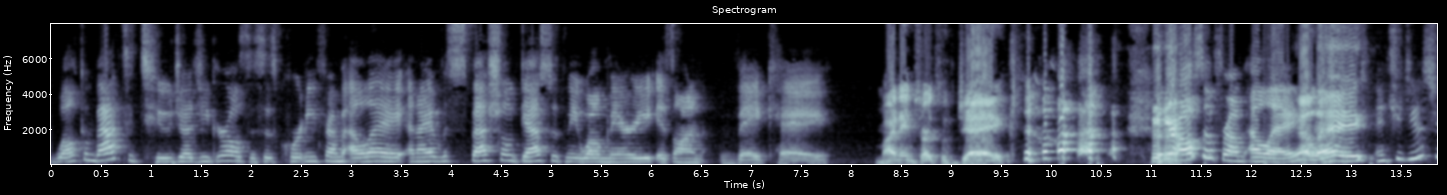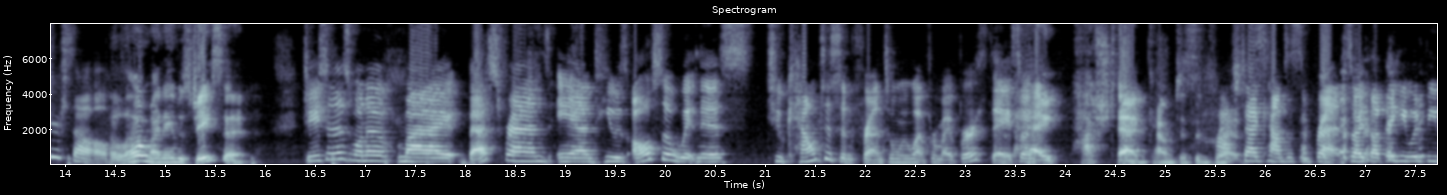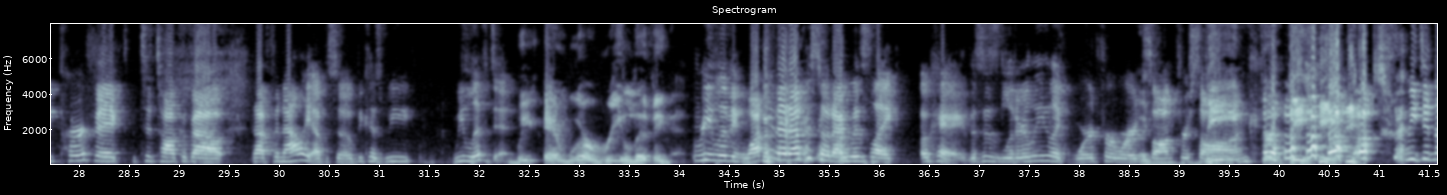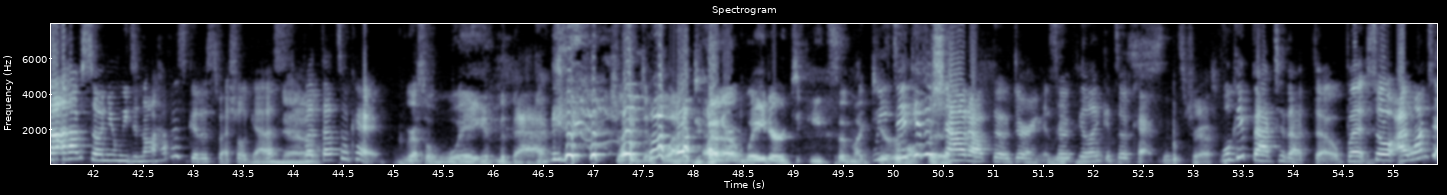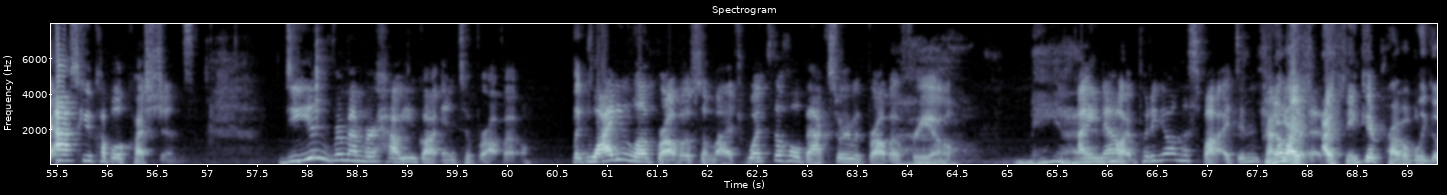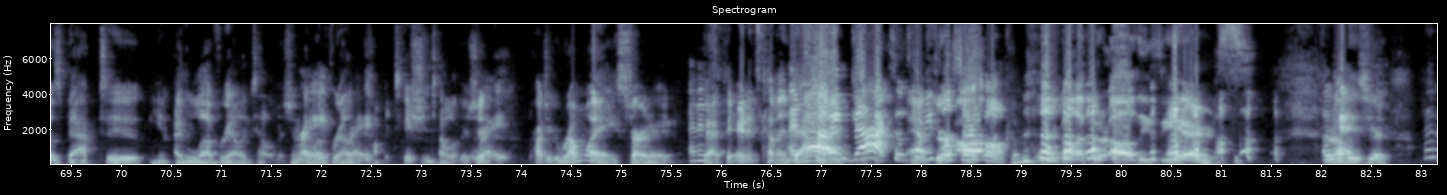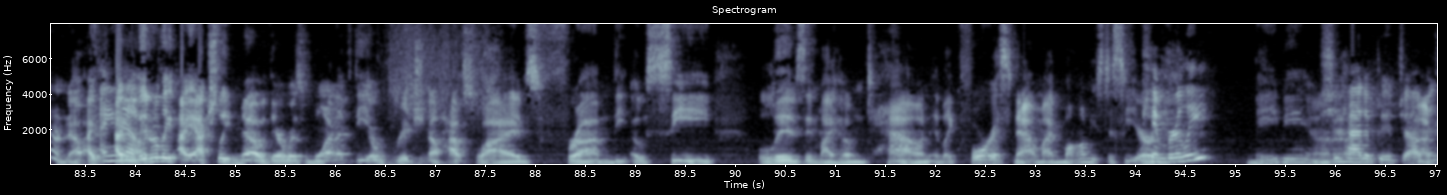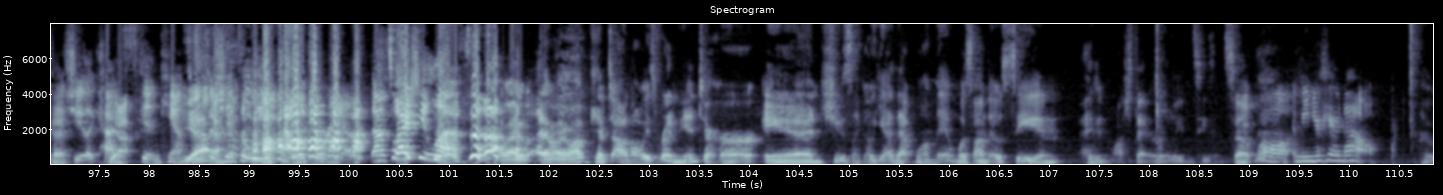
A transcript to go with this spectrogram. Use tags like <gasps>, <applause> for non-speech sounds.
Welcome back to Two Judgy Girls. This is Courtney from LA, and I have a special guest with me while Mary is on vacay. <laughs> My name starts with J. You're also from LA. LA. Introduce yourself. Hello, my name is Jason. Jason is one of my best friends, and he was also witness to Countess and Friends when we went for my birthday. So I hey, hashtag Countess and Friends. Hashtag Countess and Friends. So I thought that he would be perfect to talk about that finale episode because we we lived it. We and we're reliving it. Reliving. Watching that episode, I was like, okay, this is literally like word for word, Like, song for song. Beat for <laughs> beat. we did not have Sonja. We did not have as good a special guest, No. but that's okay. we wrestle way in the back, <laughs> trying to flag down our waiter to eat some like We did get a shout out though during it, so I We- feel like it's okay. That's true. We'll get back to that though. But so I want to ask you a couple of questions. Do you remember how you got into Bravo? Like, why do you love Bravo so much? What's the whole backstory with Bravo for you? Oh, man. I know I'm putting you on the spot. I didn't You know, I. I think it probably goes back to you know I love reality television. I love reality right. competition television. right, Project Runway started And it's- back there, and it's coming it's back. coming back, so it's coming full all, circle. coming full circle after all these <laughs> years. After all these years. I don't know. I, I I, literally, I actually know there was one of the original housewives from the OC lives in my hometown in like Forest now. My mom used to see her. Kimberly, maybe she know. had a boob job and then she like had Yeah. skin cancer, Yeah. so she had to leave California. <laughs> That's why she left. and, my, and my mom kept on always running into her, and she was like, "Oh yeah, that woman was on the OC," and I didn't watch that early in the season, so well, I mean, you're here now.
